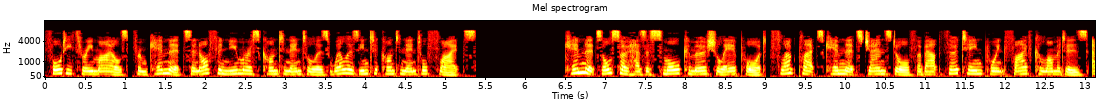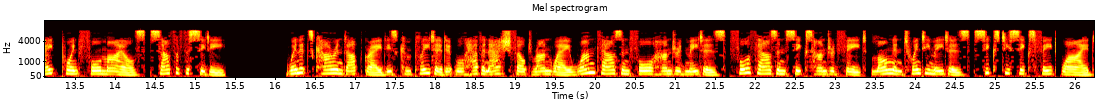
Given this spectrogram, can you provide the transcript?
(43 miles) from Chemnitz and offer numerous continental as well as intercontinental flights. Chemnitz also has a small commercial airport, Flugplatz Chemnitz-Jahnsdorf about 13.5 kilometers (8.4 miles) south of the city. When its current upgrade is completed it will have an asphalt runway 1,400 meters 4,600 feet long and 20 meters 66 feet wide.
